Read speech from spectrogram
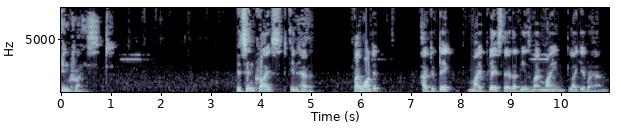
in Christ. It's in Christ in heaven. If I want it, I have to take my place there, that means my mind, like Abraham,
